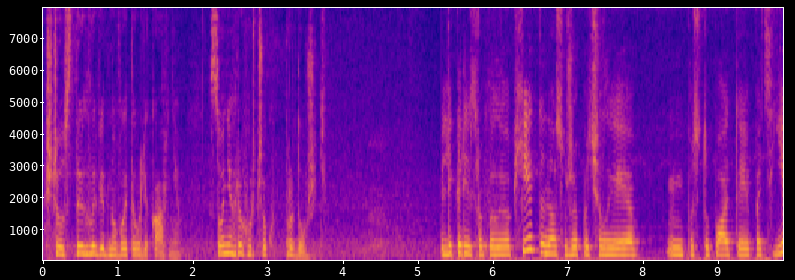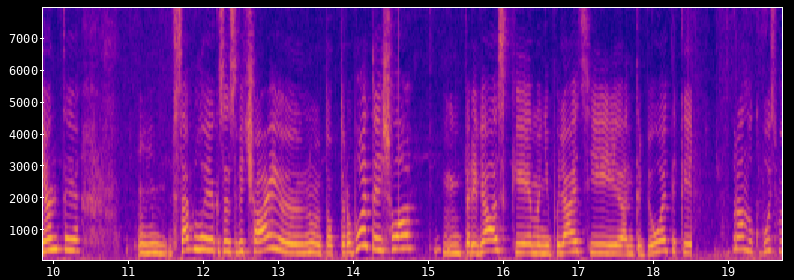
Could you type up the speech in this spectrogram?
що встигли відновити у лікарні. Соня Григорчук продовжить. Лікарі зробили обхід, до нас вже почали поступати пацієнти. Все було як зазвичай. Ну, тобто робота йшла, перев'язки, маніпуляції, антибіотики. Ранок 8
